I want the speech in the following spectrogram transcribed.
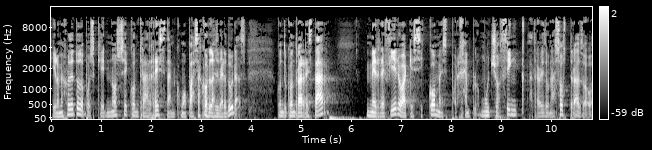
y lo mejor de todo, pues que no se contrarrestan como pasa con las verduras. Con contrarrestar me refiero a que si comes, por ejemplo, mucho zinc a través de unas ostras o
